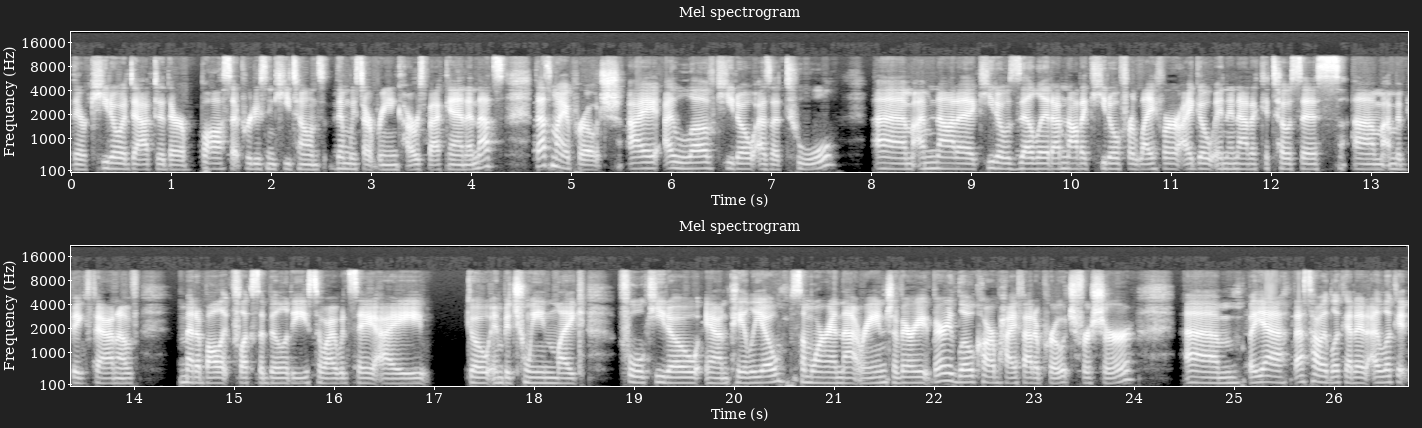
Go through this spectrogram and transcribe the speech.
They're keto adapted. They're a boss at producing ketones. Then we start bringing carbs back in, and that's that's my approach. I I love keto as a tool. Um, I'm not a keto zealot. I'm not a keto for lifer. I go in and out of ketosis. Um, I'm a big fan of metabolic flexibility. So I would say I go in between like full keto and paleo, somewhere in that range. A very, very low carb, high fat approach for sure. Um, but yeah, that's how I look at it. I look at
